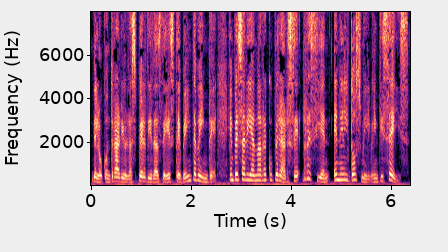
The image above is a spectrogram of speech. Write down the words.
De lo contrario, las pérdidas de este 2020 empezarían a recuperarse recién en el 2026.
